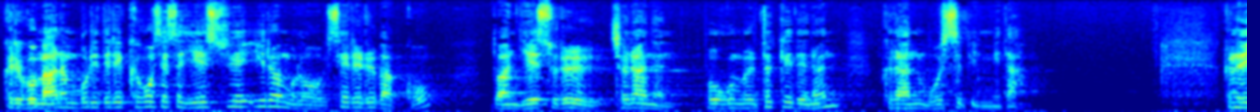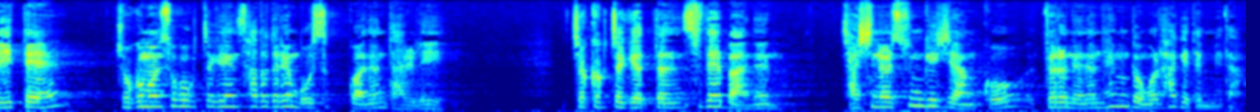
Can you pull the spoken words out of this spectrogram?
그리고 많은 무리들이 그곳에서 예수의 이름으로 세례를 받고 또한 예수를 전하는 복음을 듣게 되는 그러한 모습입니다. 그런데 이때 조금은 소극적인 사도들의 모습과는 달리 적극적이었던 스데반은 자신을 숨기지 않고 드러내는 행동을 하게 됩니다.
